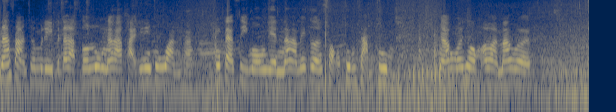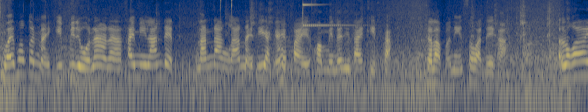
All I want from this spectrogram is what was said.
หน้าศาลชลบุรีเป็นตลาดโต้รุ่งนะคะ ขายที่นี่ทุกวันค่ะตั้งแต่4ี่โมงเย็นนะคะ ไม่เกิน2องทุ่มสามทุ่ม นะคุณผู้ชมอร่อยมากเลย ไว้พบกันใหม่คลิปวิดีโอหน้านะคะใครมีร้านเด็ดร้านดังร้านไหนที่อยากจะให้ไปคอมเมนต์ได้ที่ใต้คลิปค่ะสำหรับวันนี้สวัสดีค่ะ อร่อย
